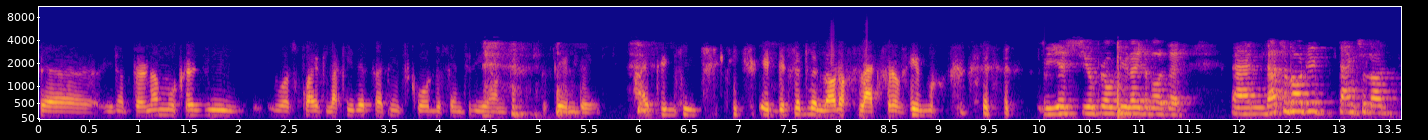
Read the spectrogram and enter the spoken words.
uh, you know Pranab Mukherjee was quite lucky that Sachin scored the century on the same day. I think he it deserved a lot of flack from him. yes, you're probably right about that. And that's about it. Thanks a lot.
